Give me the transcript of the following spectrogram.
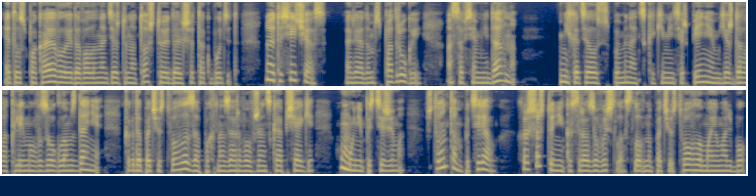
Это успокаивало и давало надежду на то, что и дальше так будет. Но это сейчас, рядом с подругой. А совсем недавно... Не хотелось вспоминать, с каким нетерпением я ждала Климова за углом здания, когда почувствовала запах Назарова в женской общаге. Уму непостижимо. Что он там потерял? Хорошо, что Ника сразу вышла, словно почувствовала мою мольбу.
